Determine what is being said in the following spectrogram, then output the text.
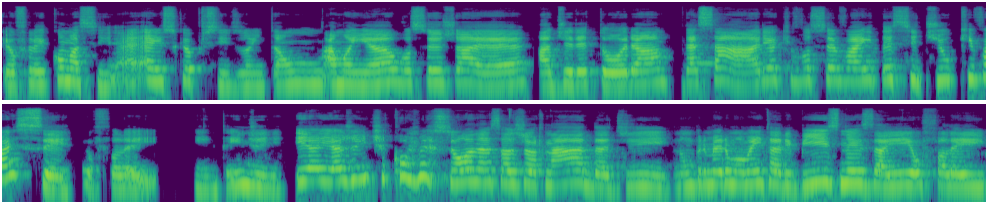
Eu falei, como assim? É, é isso que eu preciso. Então, amanhã você já é a diretora dessa área que você vai decidir o que vai ser. Eu falei, Entendi. E aí a gente começou nessa jornada de, num primeiro momento era business, aí eu falei,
